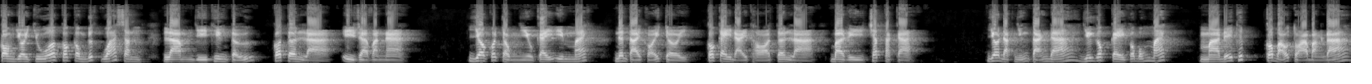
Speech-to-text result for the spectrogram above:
con voi chúa có công đức quá sanh, làm vị thiên tử, có tên là Iravana. Do có trồng nhiều cây im mát, nên tại cõi trời, có cây đại thọ tên là Parichataka. Do đặt những tảng đá dưới gốc cây có bóng mát, mà đế thích có bảo tọa bằng đá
